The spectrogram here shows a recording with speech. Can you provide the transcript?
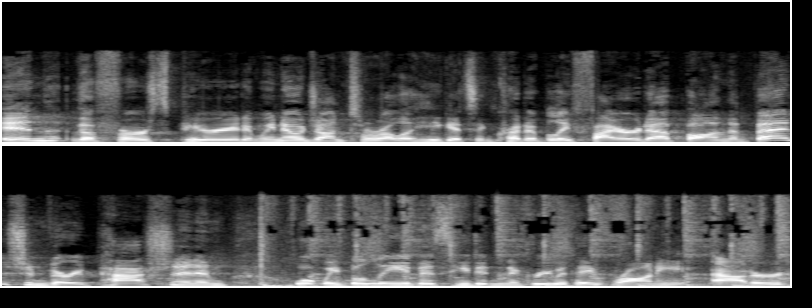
in the first period. And we know John Tortorella, he gets incredibly fired up on the bench and very passionate. And what we believe is he didn't agree with a Ronnie Attard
